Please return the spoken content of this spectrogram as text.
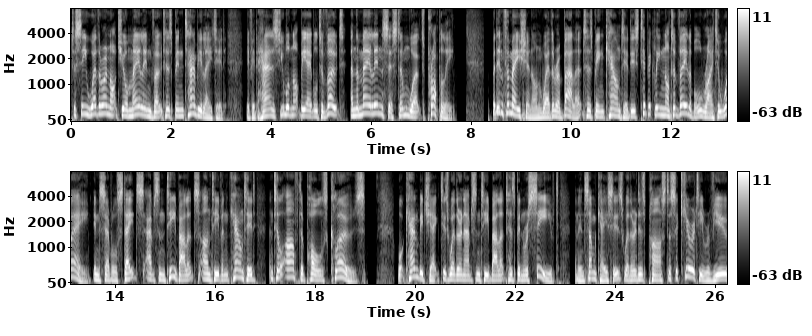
to see whether or not your mail in vote has been tabulated. If it has, you will not be able to vote, and the mail in system worked properly. But information on whether a ballot has been counted is typically not available right away. In several states, absentee ballots aren't even counted until after polls close. What can be checked is whether an absentee ballot has been received, and in some cases, whether it has passed a security review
